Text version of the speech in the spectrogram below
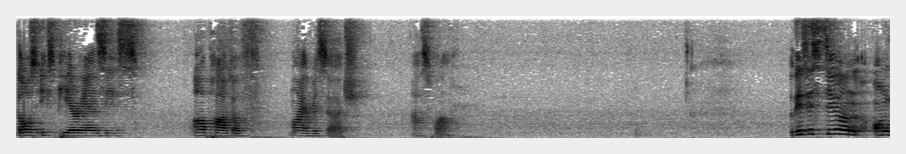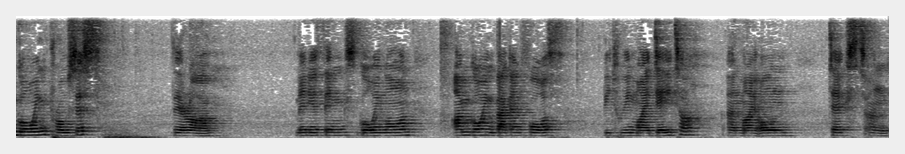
those experiences are part of my research as well. This is still an ongoing process. There are many things going on. I'm going back and forth between my data and my own text, and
